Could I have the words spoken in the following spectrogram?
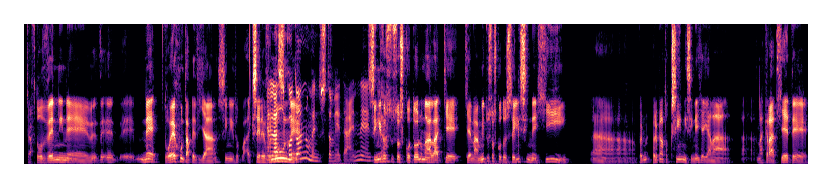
Και αυτό δεν είναι... δε- δε- ε, ε, ναι, το έχουν τα παιδιά, συνήθως, Αλλά εξερευνούν. σκοτώνουμε τους το μετά. ε, Ναι, Συνήθως δύο. τους το σκοτώνουμε, αλλά και, και να μην τους το σκοτώσει θέλει συνεχή... α, πρέπει, πρέπει να το ξύνει συνέχεια για να, α, να κρατιέται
